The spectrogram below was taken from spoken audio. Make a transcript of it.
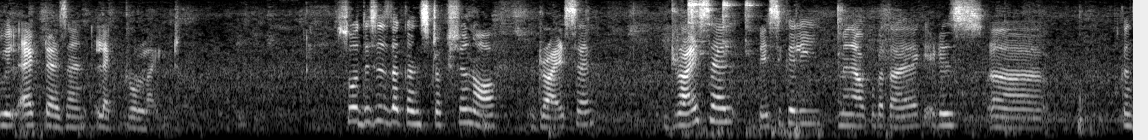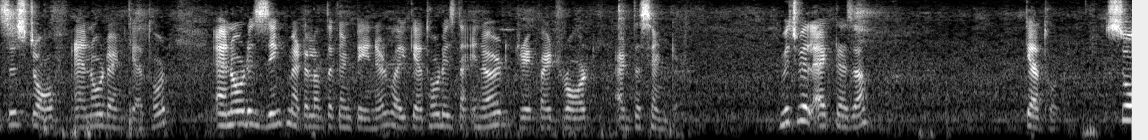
will act as an electrolyte so this is the construction of dry cell dry cell basically मैंने आपको बताया कि it is consist of anode and cathode anode is zinc metal of the container while cathode is the inert graphite rod at the centre which will act as a cathode so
